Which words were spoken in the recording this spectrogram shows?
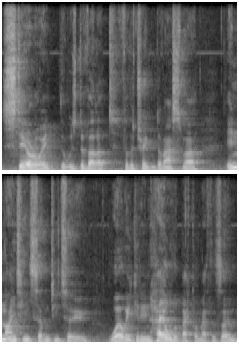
steroid that was developed for the treatment of asthma in 1972, where we could inhale the beclomethasone,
